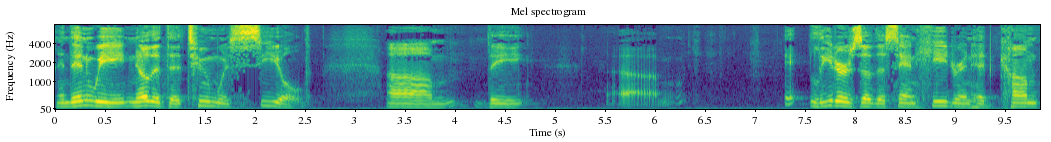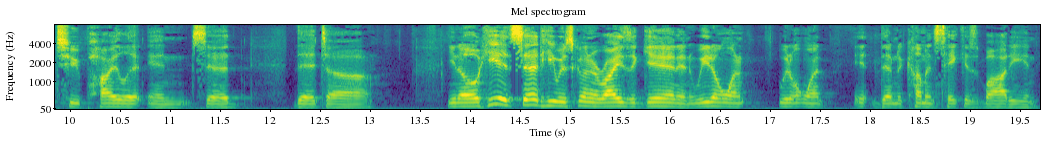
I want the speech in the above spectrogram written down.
And then we know that the tomb was sealed. Um, the um, leaders of the Sanhedrin had come to Pilate and said that, uh, you know, he had said he was going to rise again, and we don't want we don't want it, them to come and take his body. And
